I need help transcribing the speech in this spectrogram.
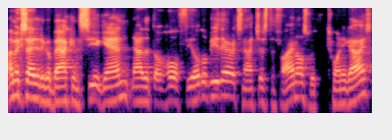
I'm excited to go back and see again. Now that the whole field will be there, it's not just the finals with 20 guys.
